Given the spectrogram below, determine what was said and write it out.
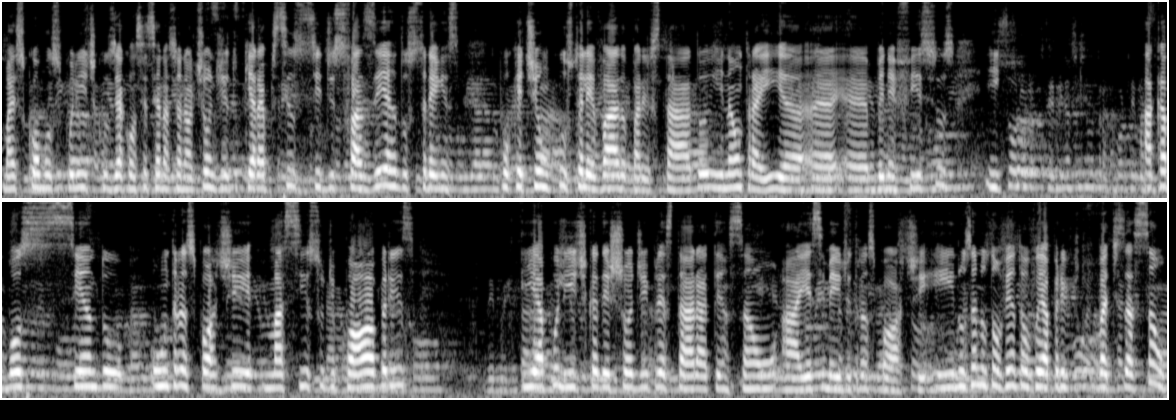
Mas como os políticos e a consciência nacional tinham dito que era preciso se desfazer dos trens porque tinha um custo elevado para o Estado e não traía é, é, benefícios, e acabou sendo um transporte maciço de pobres e a política deixou de prestar atenção a esse meio de transporte. E nos anos 90 houve a privatização,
